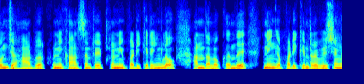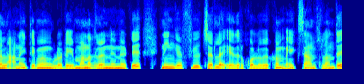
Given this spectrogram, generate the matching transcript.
கொஞ்சம் ஹார்ட் ஒர்க் பண்ணி கான்சென்ட்ரேட் பண்ணி படிக்கிறீங்களோ அந்த அளவுக்கு வந்து நீங்கள் படிக்கின்ற விஷயங்கள் அனைத்துமே உங்களுடைய மனதில் நின்றுட்டு நீங்கள் ஃப்யூச்சரில் எதிர்கொள்ளவிருக்கும் எக்ஸாம்ஸில் வந்து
